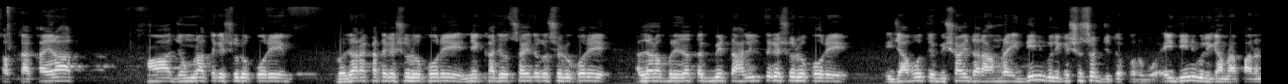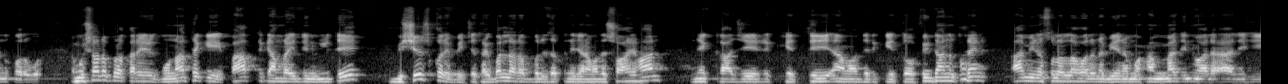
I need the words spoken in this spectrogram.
সৎকা, খায়রাত, হজ, উমরা থেকে শুরু করে, রোজা রাখা থেকে শুরু করে, নেক কাজে উৎসাহিত থেকে শুরু করে আল্লাহ রব্বুল ইজ্জত তকবির তাহলিল থেকে শুরু করে এই যাবতীয় বিষয় দ্বারা আমরা এই দিনগুলিকে সুসজ্জিত করব, এই দিনগুলিকে আমরা পালন করব এবং সর্ব প্রকারের গুণা থেকে, পাপ থেকে আমরা এই দিনগুলিতে বিশেষ করে বেঁচে থাকব। আল্লাহ রব্বুল ইজ্জত যেন আমাদের সহায় হন নেক কাজের ক্ষেত্রে আমাদেরকে তৌফিক দান করেন। আমিন। সাল্লাল্লাহু আলা নবিয়িনা মুহাম্মাদিন আলিহি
